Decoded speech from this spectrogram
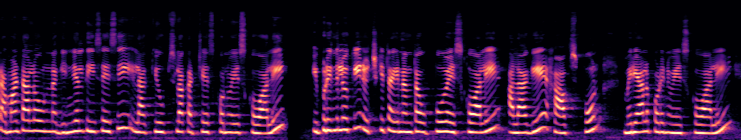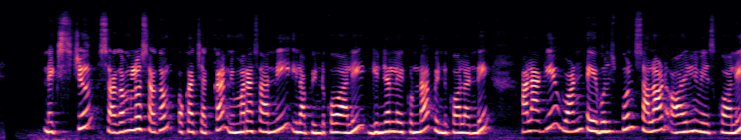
టమాటాలో ఉన్న గింజలు తీసేసి ఇలా క్యూబ్స్లా కట్ చేసుకొని వేసుకోవాలి. ఇప్పుడు ఇందులోకి రుచికి తగినంత ఉప్పు వేసుకోవాలి. అలాగే హాఫ్ స్పూన్ మిరియాల పొడిని వేసుకోవాలి. నెక్స్ట్ సగంలో సగం ఒక చెక్క నిమ్మరసాన్ని ఇలా పిండుకోవాలి. గింజలు లేకుండా పిండుకోవాలండి. అలాగే వన్ టేబుల్ స్పూన్ సలాడ్ ఆయిల్ని వేసుకోవాలి.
